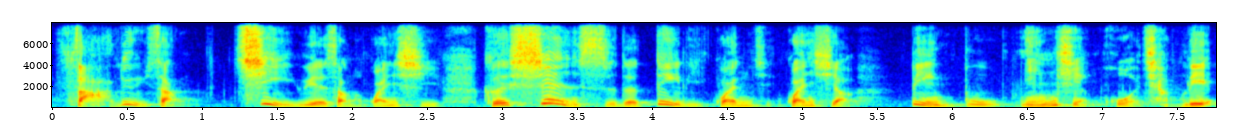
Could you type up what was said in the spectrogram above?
法律上、契约上的关系，可现实的地理关关系啊，并不明显或强烈。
